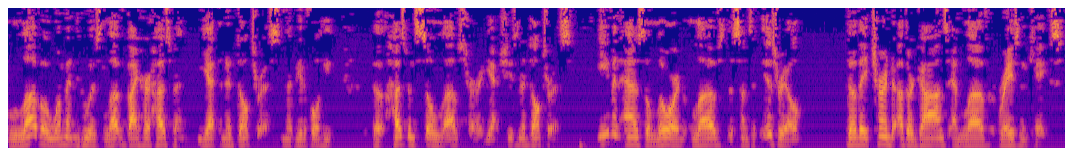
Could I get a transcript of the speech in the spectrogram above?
love a woman who is loved by her husband, yet an adulteress. Isn't that beautiful? He, the husband still loves her, yet she's an adulteress. Even as the Lord loves the sons of Israel, though they turn to other gods and love raisin cakes.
